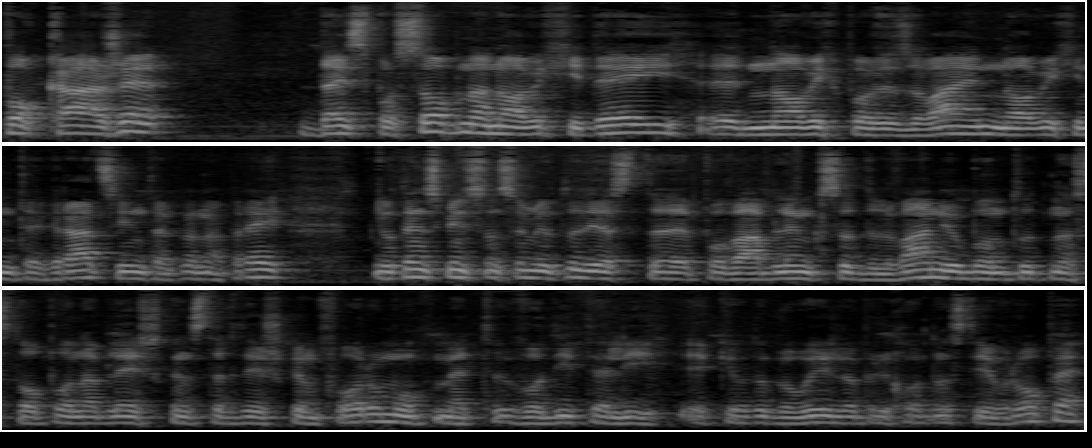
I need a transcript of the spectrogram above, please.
pokaže, da je sposobna novih idej, novih povezovanj, novih integracij in tako naprej. V tem smislu sem bil tudi jaz eh, povabljen k sodelovanju. Bom tudi nastopil na Blejskem strateškem forumu med voditelji, eh, ki bodo govorili o prihodnosti Evrope.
